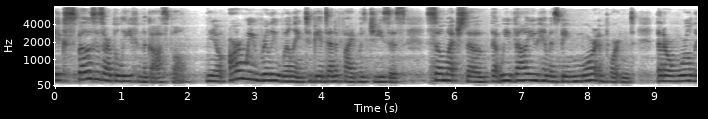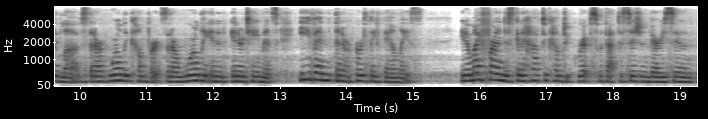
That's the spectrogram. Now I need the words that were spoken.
it exposes our belief in the gospel. You know, are we really willing to be identified with Jesus so much so that we value him as being more important than our worldly loves, than our worldly comforts, than our worldly entertainments, even than our earthly families? You know, my friend is going to have to come to grips with that decision very soon.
